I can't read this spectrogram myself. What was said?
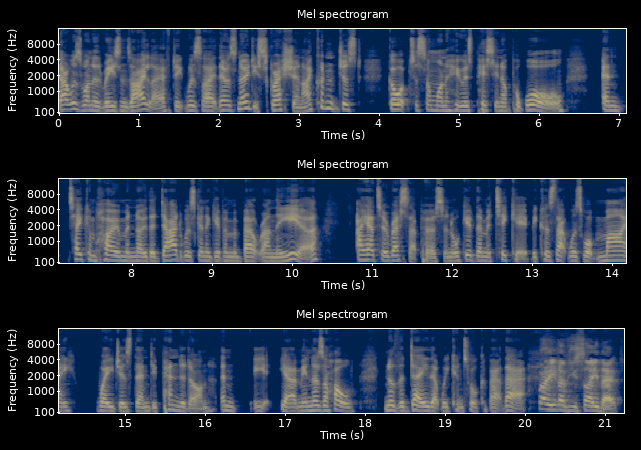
that was one of the reasons I left it was like there was no discretion I couldn't just go up to someone who was pissing up a wall and take them home and know their dad was going to give them a belt round the ear I had to arrest that person or give them a ticket because that was what my wages then depended on. And yeah, I mean, there's a whole another day that we can talk about that. Funny enough, you say that.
